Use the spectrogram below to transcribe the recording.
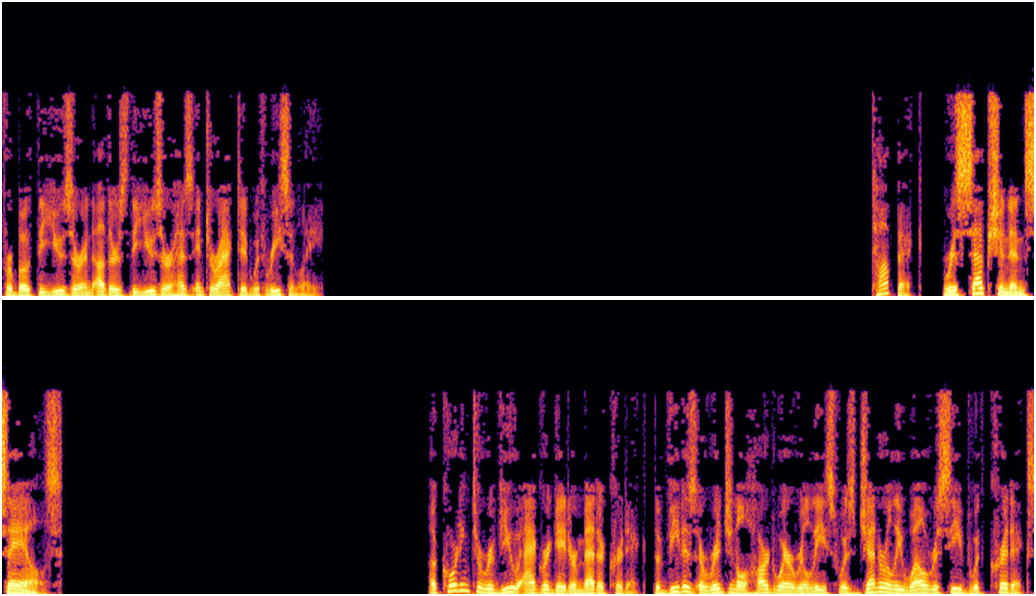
for both the user and others the user has interacted with recently. Reception and sales According to review aggregator Metacritic, the Vita's original hardware release was generally well received with critics,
